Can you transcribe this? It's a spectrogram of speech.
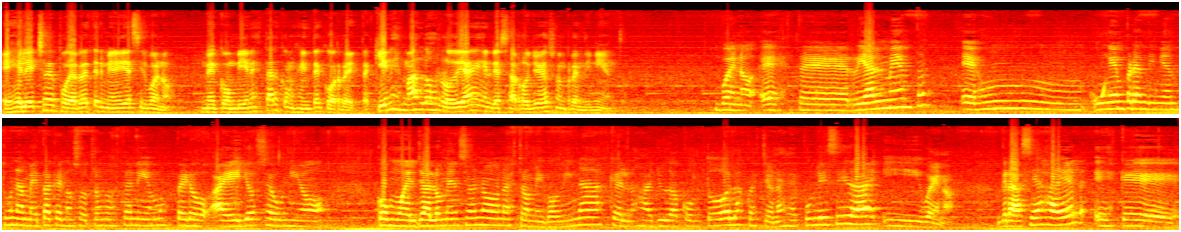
es el hecho de poder determinar y decir, bueno, me conviene estar con gente correcta. ¿Quiénes más los rodean en el desarrollo de su emprendimiento? Bueno, este, realmente es un, emprendimiento, una meta que nosotros nos teníamos, pero a ello se unió, como él ya lo mencionó, nuestro amigo Vinaz, que él nos ayuda con todas las cuestiones de publicidad y bueno, gracias a él es que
